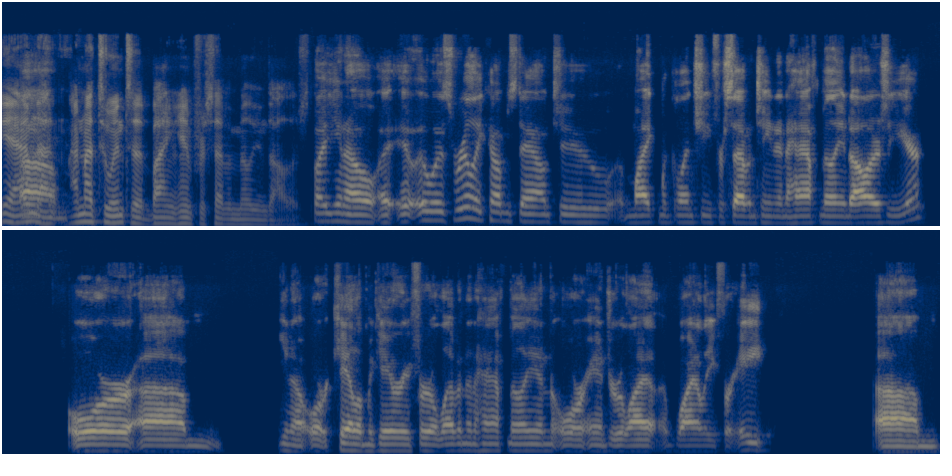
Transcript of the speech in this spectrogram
Yeah, I'm um, not. I'm not too into buying him for seven million dollars. But you know, it, it was really comes down to Mike McGlinchey for seventeen and a half million dollars a year, or um, you know, or Kaleb McGary for eleven and a half million, or Andrew Wylie for eight. Um,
